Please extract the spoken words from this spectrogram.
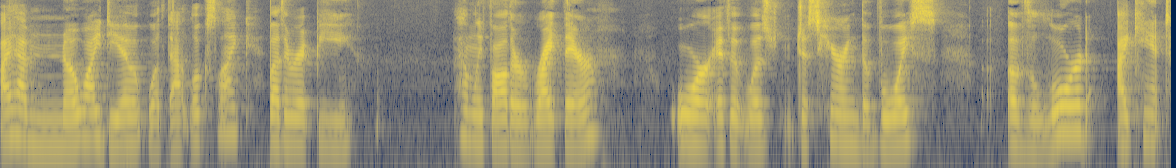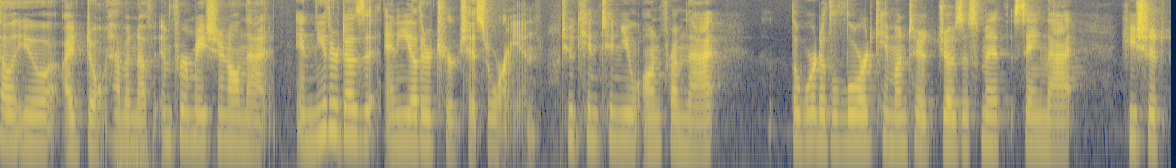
I have no idea what that looks like, whether it be Heavenly Father right there, or if it was just hearing the voice of the Lord. I can't tell you. I don't have enough information on that, and neither does any other church historian. To continue on from that, the word of the Lord came unto Joseph Smith, saying that he should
